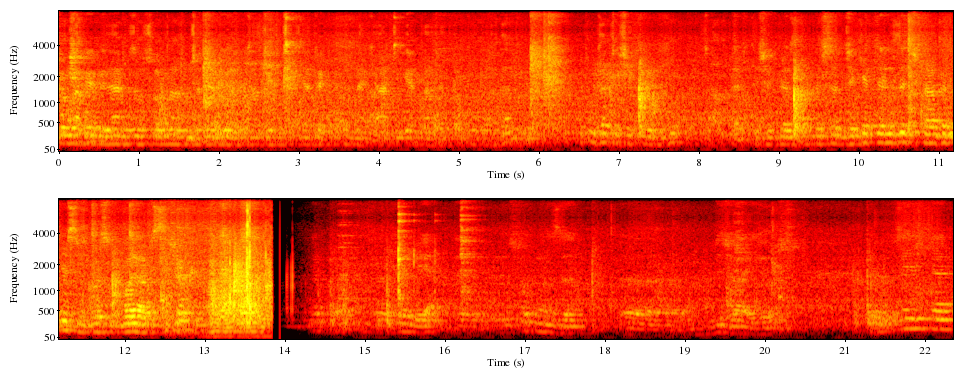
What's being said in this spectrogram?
Konuda birbirlerimizin sorunlarını çözebiliyoruz. Belki artık yerlerde toplumlarda. Hepinize teşekkür ediyorum. Evet, teşekkür ederiz arkadaşlar. Ceketlerinizi çıkartabilirsiniz. Burası bayağı bir sıcak. Devreye e, sokmanızı e, rica ediyoruz. E, Özellikle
